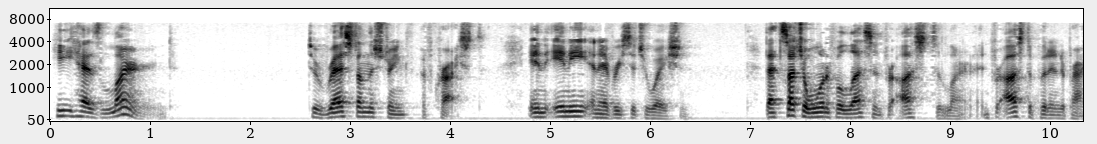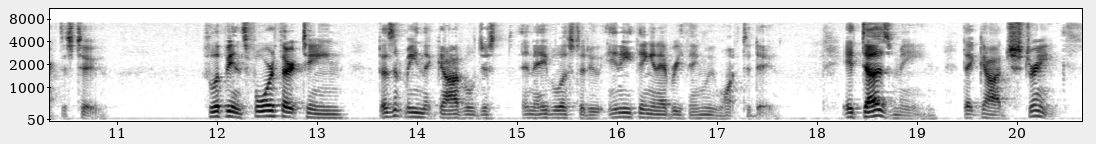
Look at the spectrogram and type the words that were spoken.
he has learned to rest on the strength of Christ in any and every situation. That's such a wonderful lesson for us to learn and for us to put into practice too. Philippians 4:13 doesn't mean that God will just enable us to do anything and everything we want to do. It does mean that God's strength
